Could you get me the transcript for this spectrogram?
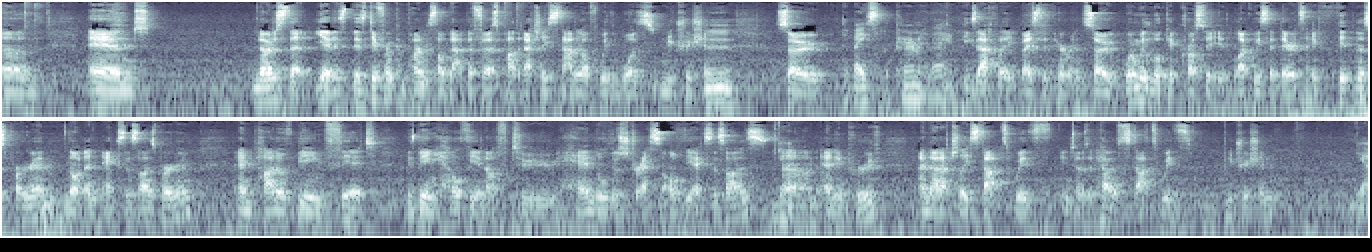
um, and notice that yeah, there's there's different components of that. The first part that actually started off with was nutrition. Mm. So The base of the pyramid, eh? exactly, base of the pyramid. So when we look at CrossFit, it, like we said there, it's a fitness program, not an exercise program, and part of being fit is being healthy enough to handle the stress of the exercise Yeah. um, and improve. And that actually starts with, in terms of health, starts with nutrition. Yeah.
